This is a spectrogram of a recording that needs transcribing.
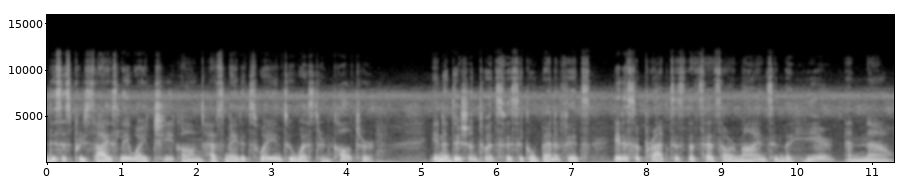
This is precisely why Qigong has made its way into Western culture. In addition to its physical benefits, it is a practice that sets our minds in the here and now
